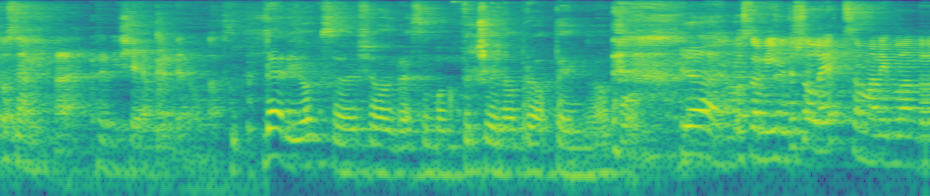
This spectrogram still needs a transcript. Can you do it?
Och- Och sen äh, redigerade jag det att Där är ju också en genre som man förtjänar bra pengar på. Ja, och som inte är så lätt som man ibland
